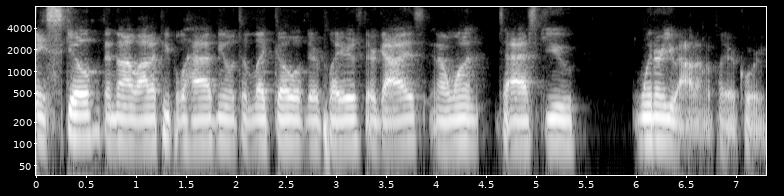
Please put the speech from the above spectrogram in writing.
a skill that not a lot of people have, you know, to let go of their players, their guys. And I wanted to ask you, when are you out on a player, Corey?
